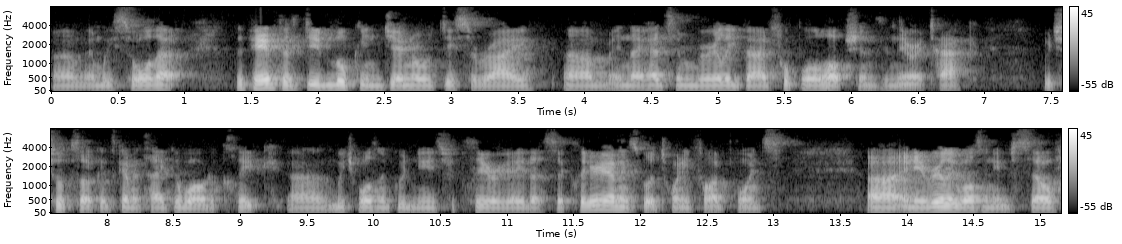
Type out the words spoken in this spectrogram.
um, and we saw that. The Panthers did look in general disarray, um, and they had some really bad football options in their attack, which looks like it's going to take a while to click, uh, which wasn't good news for Cleary either. So Cleary only scored 25 points, uh, and he really wasn't himself.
